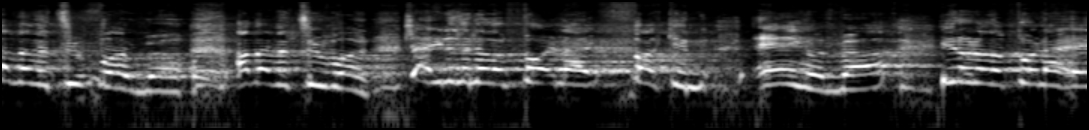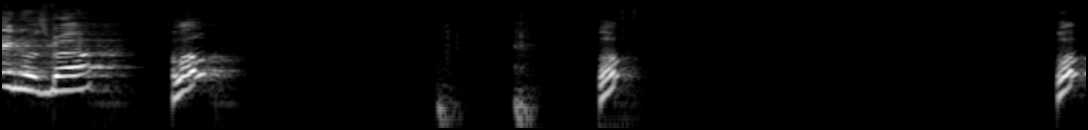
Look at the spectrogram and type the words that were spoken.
I'm having too fun, bro. I'm having too fun. Chad, he doesn't know the Fortnite fucking angles, bro. He don't know the Fortnite angles, bro. Hello? Hello?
